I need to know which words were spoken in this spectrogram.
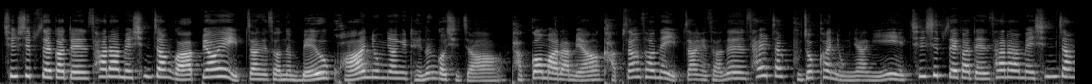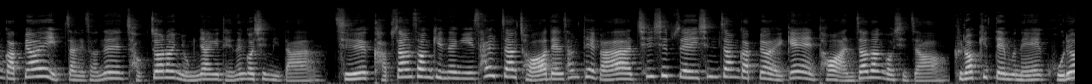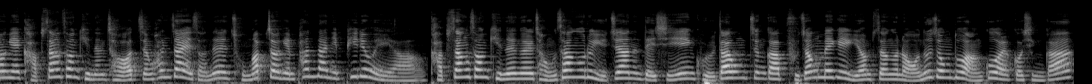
70세가 된 사람의 심장과 뼈의 입장에서는 매우 과한 용량이 되는 것이죠. 바꿔 말하면 갑상선의 입장에서는 살짝 부족한 용량이 70세가 된 사람의 심장과 뼈의 입장에서는 적절한 용량이 되는 것입니다. 즉, 갑상선 기능이 살짝 저하된 상태가 70세의 심장과 뼈에게 더 안전한 것이죠. 그렇기 때문에 고령의 갑상선 기능 저하증 환자에서는 종합적인 판단이 필요해요. 갑상선 기능을 정상 으로 유지하는 대신 골다공증과 부정맥의 위험성을 어느 정도 안고 갈 것인가?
